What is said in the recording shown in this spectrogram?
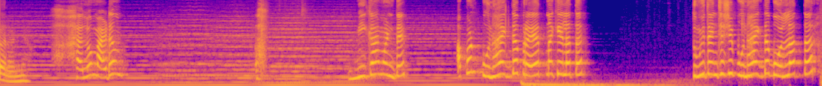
बोला अनन्या. हॅलो मॅडम. मी काय म्हणते? आपण पुन्हा एकदा प्रयत्न केला तर? तुम्ही त्यांच्याशी पुन्हा एकदा बोललात तर?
